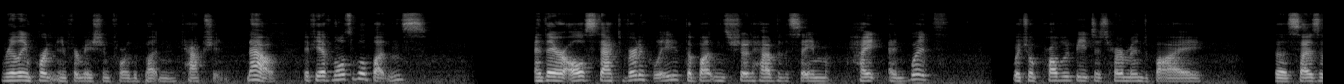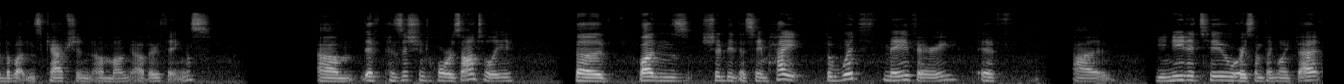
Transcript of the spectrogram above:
really important information for the button caption. Now, if you have multiple buttons, and they are all stacked vertically, the buttons should have the same height and width, which will probably be determined by the size of the button's caption, among other things. Um, if positioned horizontally, the buttons should be the same height. The width may vary if uh, you need it to or something like that.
